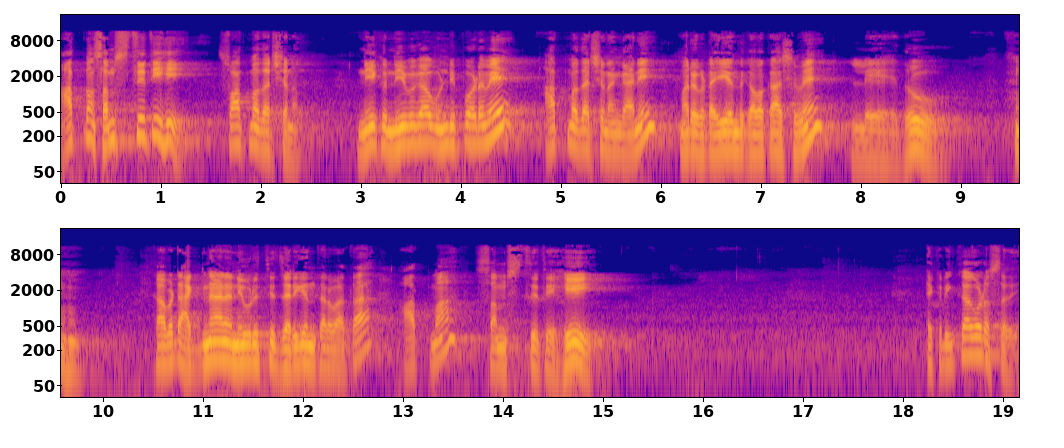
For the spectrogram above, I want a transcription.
ఆత్మ సంస్థితి స్వాత్మదర్శనం. నీకు నీవుగా ఉండిపోవడమే ఆత్మదర్శనం కానీ మరొకటి అయ్యేందుకు అవకాశమే లేదు. కాబట్టి అజ్ఞాన నివృత్తి జరిగిన తర్వాత ఆత్మ సంస్థితి ఇక్కడ ఇంకా కూడా వస్తుంది.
